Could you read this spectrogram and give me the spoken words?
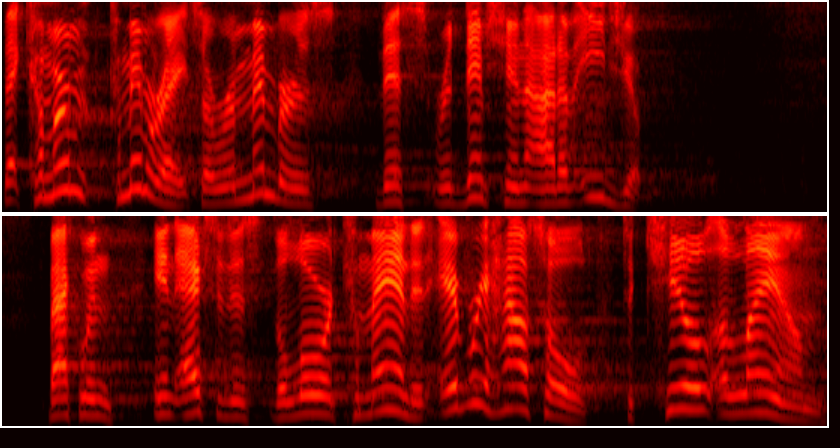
that commemorates or remembers this redemption out of Egypt. Back when in Exodus the Lord commanded every household to kill a lamb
